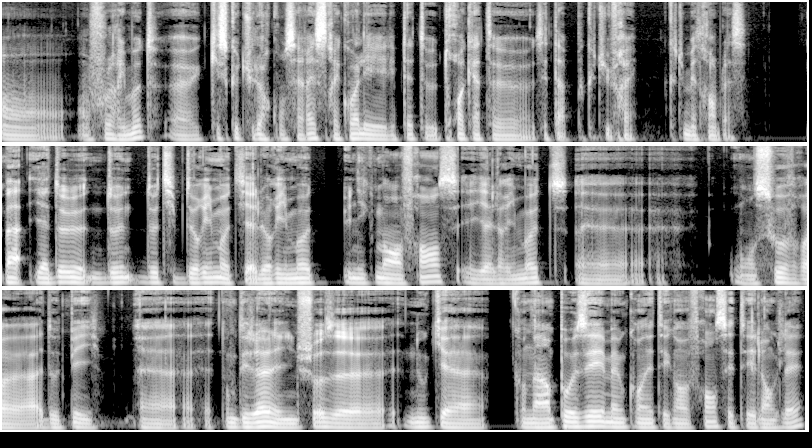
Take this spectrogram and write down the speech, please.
en, full remote, euh, qu'est-ce que tu leur conseillerais? Ce serait quoi les, peut-être 3-4 étapes que tu ferais, que tu mettrais en place? Bah, il y a deux, deux, types de remote. Il y a le remote uniquement en France et il y a le remote euh, où on s'ouvre euh, à d'autres pays. Euh, donc déjà, une chose, euh, nous qu'on a imposé, même quand on était en France, c'était l'anglais.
